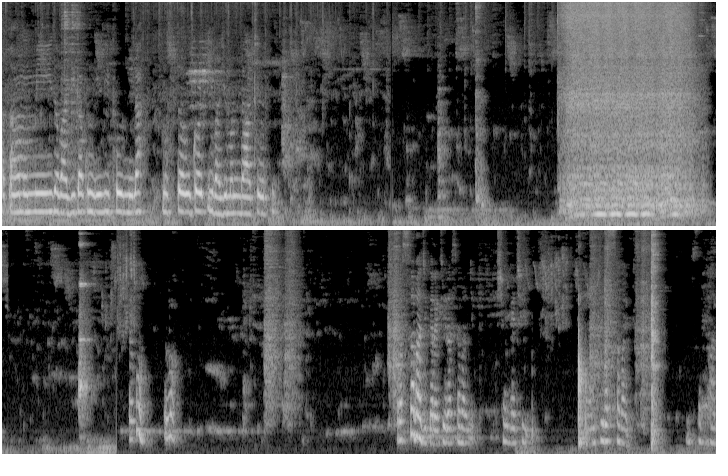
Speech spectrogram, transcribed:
आता मम्मी जर भाजी टाकून गेली फोडणीला. मस्त उकळती भाजी मंद आचेवरती. मग रस्सा भाजी करायची रस्सा भाजी. शेवग्याची. रस्सा भाजी. भात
